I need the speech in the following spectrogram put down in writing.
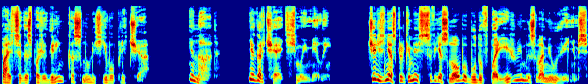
Пальцы госпожи Грин коснулись его плеча. — Не надо, не огорчайтесь, мой милый. Через несколько месяцев я снова буду в Париже, и мы с вами увидимся.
